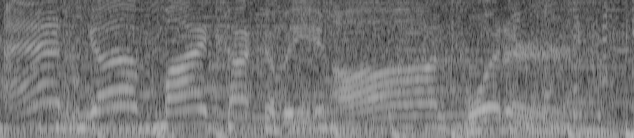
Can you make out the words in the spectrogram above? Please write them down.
at GovMikeHuckabee on Twitter.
